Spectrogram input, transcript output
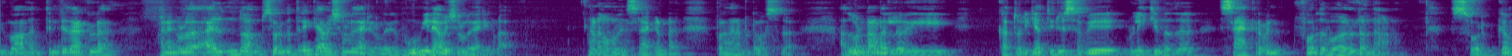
വിവാഹത്തിന്റെതായിട്ടുള്ള ഫലങ്ങൾ അതൊന്നും സ്വർഗത്തിലേക്ക് ആവശ്യമുള്ള കാര്യങ്ങളല്ല ഭൂമിയിൽ ആവശ്യമുള്ള കാര്യങ്ങളാണ്. ആണ് നമ്മൾ മനസ്സിലാക്കേണ്ട പ്രധാനപ്പെട്ട വസ്തുത. അതുകൊണ്ടാണല്ലോ ഈ കത്തോലിക്ക തിരുസഭയെ വിളിക്കുന്നത് സാക്രമെന്റ് ഫോർ ദ വേൾഡ് എന്നാണ്. സ്വർഗം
